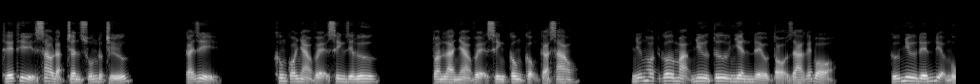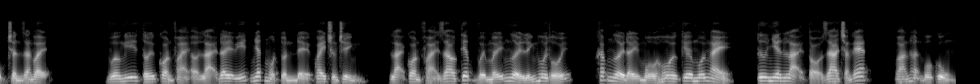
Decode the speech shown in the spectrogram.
thế thì sao đặt chân xuống được chứ? Cái gì? Không có nhà vệ sinh riêng ư? Toàn là nhà vệ sinh công cộng cả sao? Những hot girl mạng như tư nhiên đều tỏ ra ghét bỏ. Cứ như đến địa ngục trần gian vậy. Vừa nghĩ tới còn phải ở lại đây ít nhất một tuần để quay chương trình, lại còn phải giao tiếp với mấy người lính hôi thối, khắp người đầy mồ hôi kia mỗi ngày, tư nhiên lại tỏ ra chán ghét, oán hận vô cùng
